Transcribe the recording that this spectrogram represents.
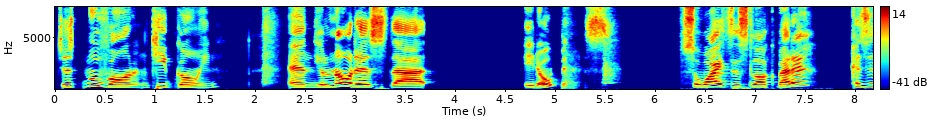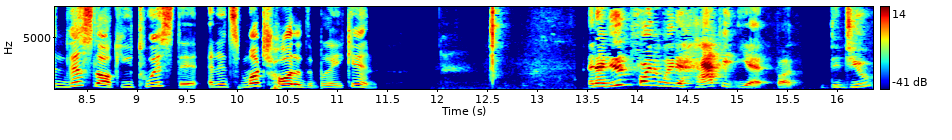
Just move on and keep going. And you'll notice that it opens. So why is this lock better? Because in this lock you twist it and it's much harder to break in. And I didn't find a way to hack it yet, but did you?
